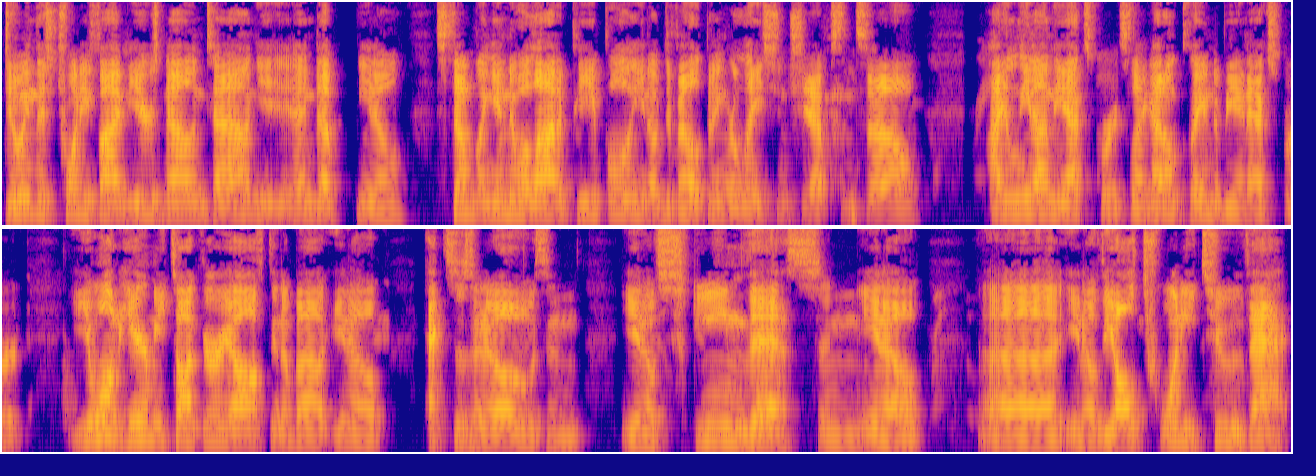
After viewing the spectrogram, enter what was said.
doing this 25 years now in town, you end up, you know, stumbling into a lot of people, you know, developing relationships, and so I lean on the experts. Like I don't claim to be an expert. You won't hear me talk very often about, you know, X's and O's and you know, scheme this and you know, uh, you know, the all 22 that.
